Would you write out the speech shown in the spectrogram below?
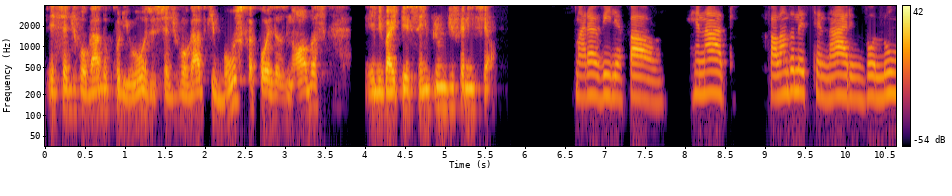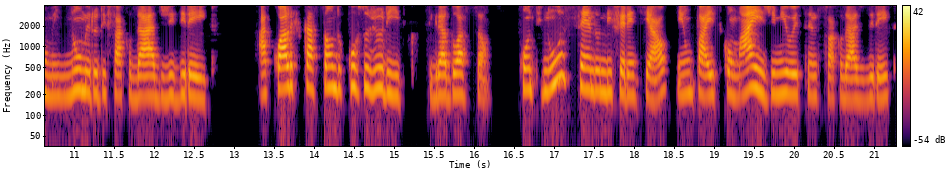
esse advogado curioso, esse advogado que busca coisas novas, ele vai ter sempre um diferencial. Maravilha, Paula. Renato, falando nesse cenário, volume, número de faculdades de direito, a qualificação do curso jurídico de graduação continua sendo um diferencial em um país com mais de 1.800 faculdades de direito?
